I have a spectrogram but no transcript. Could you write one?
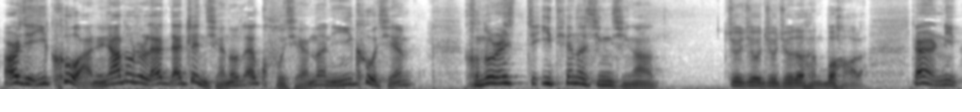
而且一扣啊，人家都是来来挣钱的，来苦钱的，你一扣钱，很多人这一天的心情啊，就就就觉得很不好了。但是你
